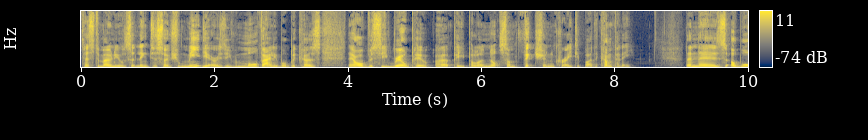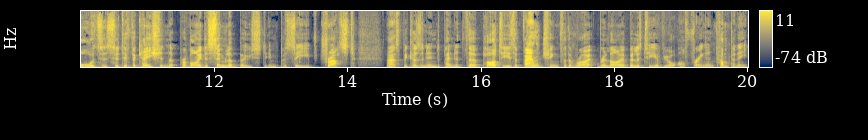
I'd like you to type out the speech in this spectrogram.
Testimonials that link to social media is even more valuable because they're obviously real pe- uh, people and not some fiction created by the company. Then there's awards and certification that provide a similar boost in perceived trust. That's because an independent third party is vouching for the reliability of your offering and company.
